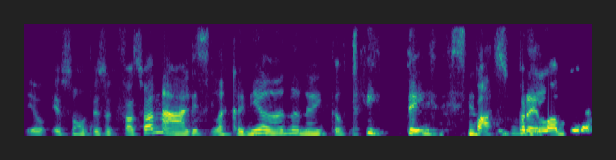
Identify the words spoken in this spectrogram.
eu, eu sou uma pessoa que faço análise lacaniana, né? Então tem, tem espaço para elaborar.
